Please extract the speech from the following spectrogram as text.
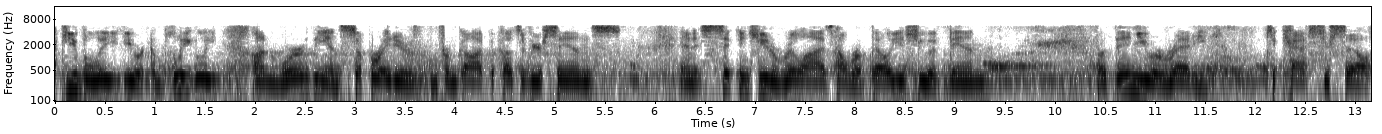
If you believe you are completely unworthy and separated from God because of your sins, and it sickens you to realize how rebellious you have been, well, then you are ready to cast yourself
